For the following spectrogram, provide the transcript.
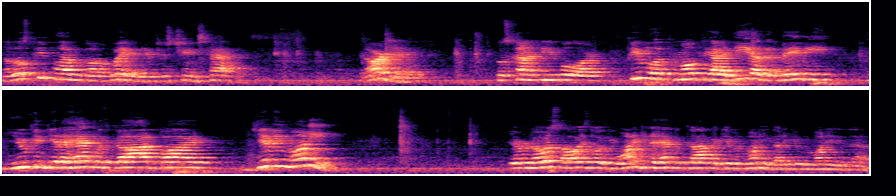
Now those people haven't gone away, they've just changed tactics. In our day, those kind of people are people that promote the idea that maybe you can get ahead with God by giving money. You ever notice? I always know if you want to get ahead with God by giving money, you got to give the money to them.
